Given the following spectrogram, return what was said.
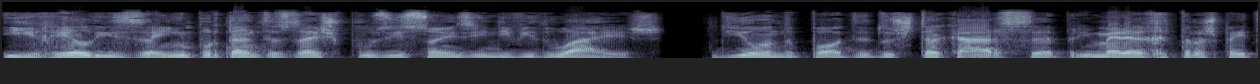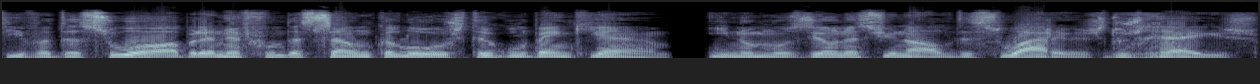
e realiza importantes exposições individuais, de onde pode destacar-se a primeira retrospectiva da sua obra na Fundação Calouste Gulbenkian, e no Museu Nacional de Soares dos Reis.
